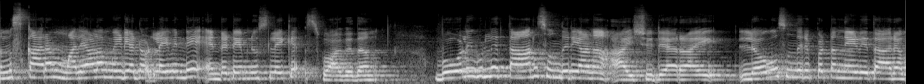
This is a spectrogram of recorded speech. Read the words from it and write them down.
നമസ്കാരം. മലയാളം മീഡിയ ഡോട്ട് ലൈവിന്റെ എന്റർടൈൻ ന്യൂസിലേക്ക് സ്വാഗതം. ബോളിവുഡിലെ താരസുന്ദരിയാണ് ഐശ്വര്യ റായ്. ലോകസുന്ദരിപ്പട്ടം നേടിയ താരം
